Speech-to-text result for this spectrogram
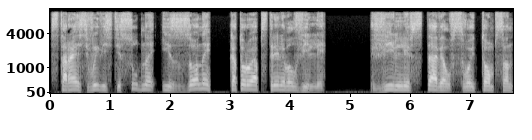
стараясь вывести судно из зоны, которую обстреливал Вилли. Вилли вставил в свой Томпсон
